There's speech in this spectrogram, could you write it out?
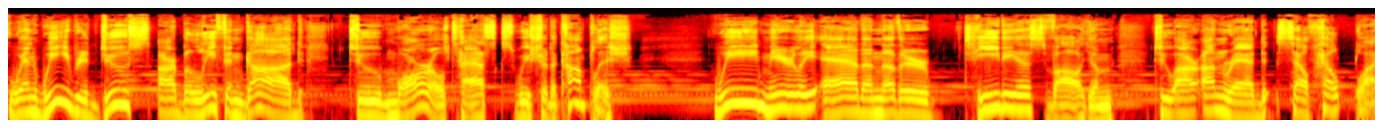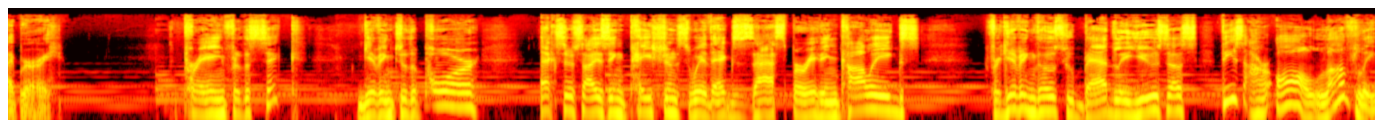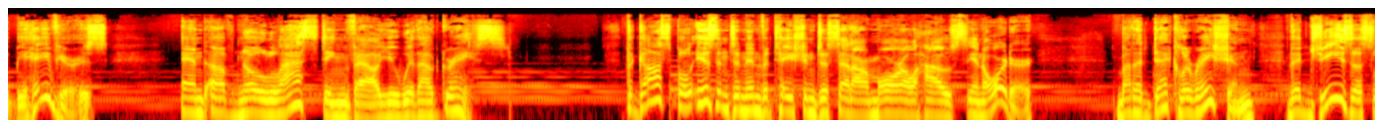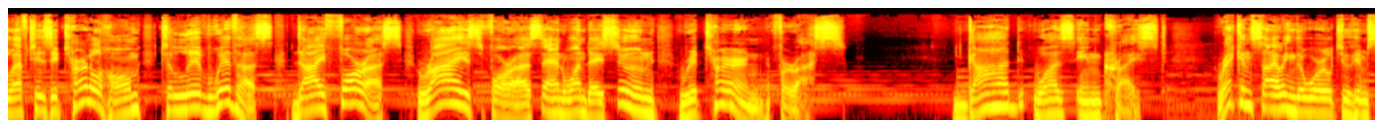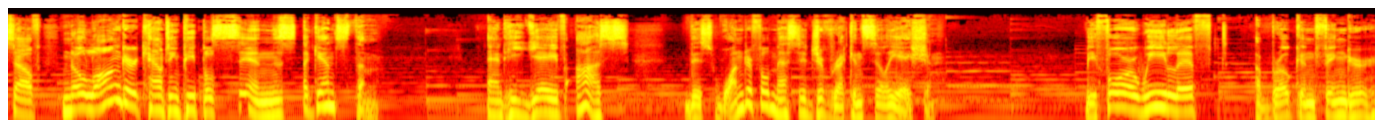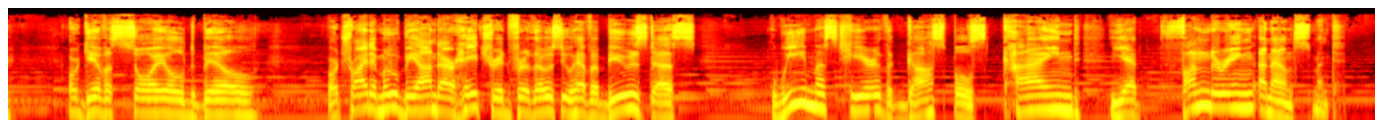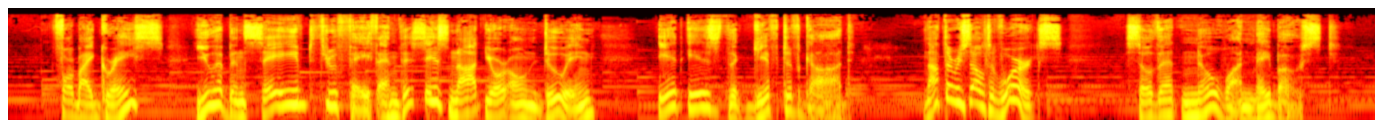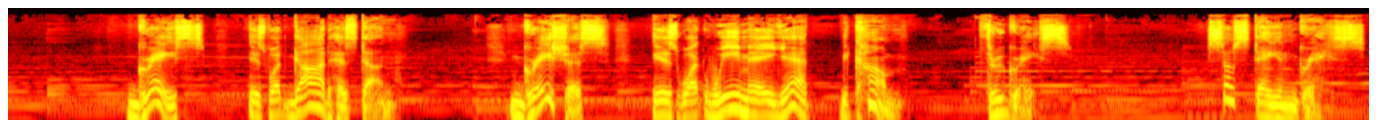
When we reduce our belief in God to moral tasks we should accomplish, we merely add another tedious volume to our unread self help library. Praying for the sick, giving to the poor, exercising patience with exasperating colleagues, forgiving those who badly use us, these are all lovely behaviors and of no lasting value without grace. The gospel isn't an invitation to set our moral house in order, but a declaration that Jesus left his eternal home to live with us, die for us, rise for us, and one day soon return for us. God was in Christ, reconciling the world to himself, no longer counting people's sins against them. And he gave us this wonderful message of reconciliation. Before we lift a broken finger, or give a soiled bill, or try to move beyond our hatred for those who have abused us, we must hear the gospel's kind yet thundering announcement. For by grace you have been saved through faith, and this is not your own doing, it is the gift of God, not the result of works, so that no one may boast. Grace is what God has done. Gracious is what we may yet become through grace. So stay in grace.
